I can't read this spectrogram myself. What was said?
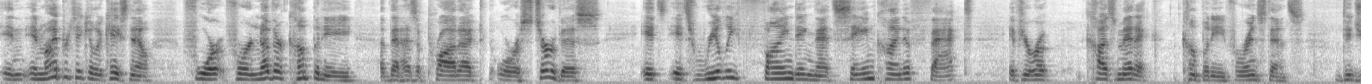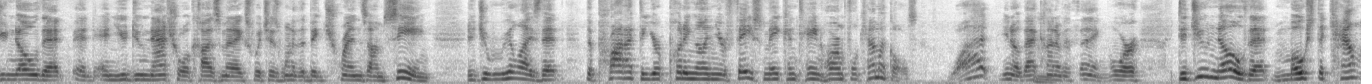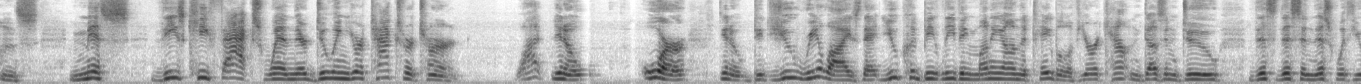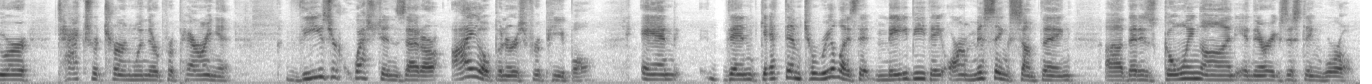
in, in my particular case now, for for another company that has a product or a service, it's it's really finding that same kind of fact. If you're a cosmetic company, for instance, did you know that and, and you do natural cosmetics which is one of the big trends i'm seeing did you realize that the product that you're putting on your face may contain harmful chemicals? What? You know that mm. kind of a thing. Or did you know that most accountants miss these key facts when they're doing your tax return? What? You know or you know, did you realize that you could be leaving money on the table if your accountant doesn't do this, this, and this with your tax return when they're preparing it? These are questions that are eye openers for people and then get them to realize that maybe they are missing something uh, that is going on in their existing world.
